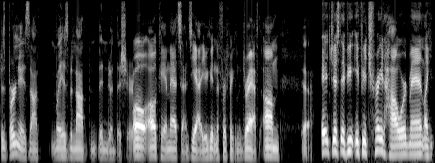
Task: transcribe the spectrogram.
just Bernier's not has been not been good this year. Oh, okay. In that sense, yeah, you're getting the first pick in the draft. Um, Yeah, it just if you if you trade Howard, man, like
